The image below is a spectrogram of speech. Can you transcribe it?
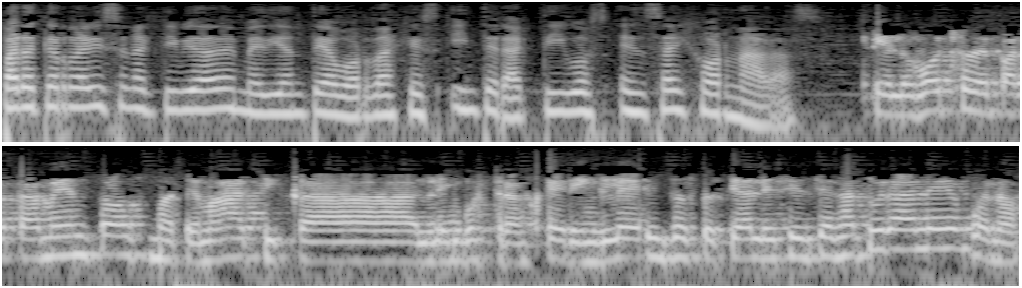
para que realicen actividades mediante abordajes interactivos en seis jornadas que los ocho departamentos, matemática, lengua extranjera, inglés, ciencias sociales, ciencias naturales, bueno,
